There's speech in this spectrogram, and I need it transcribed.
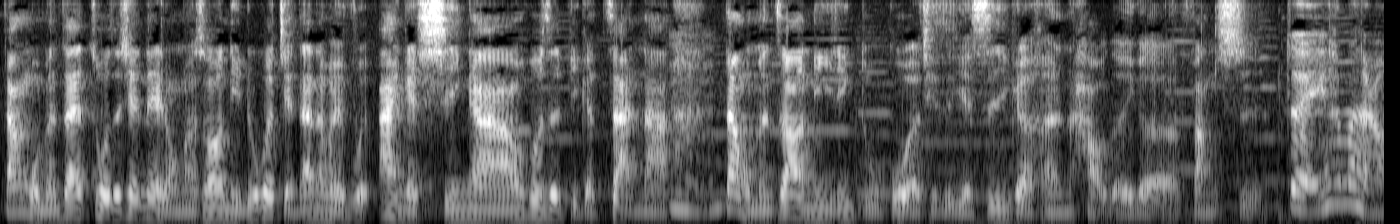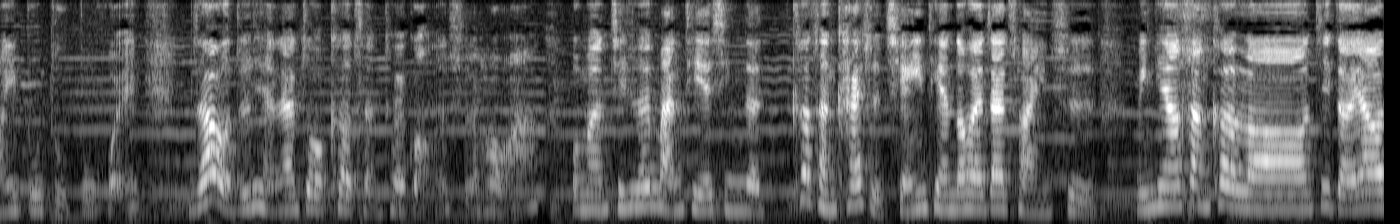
当我们在做这些内容的时候，你如果简单的回复，按个心啊，或者比个赞啊，嗯、但我们知道你已经读过了，其实也是一个很好的一个方式。对，因为他们很容易不读不回。你知道我之前在做课程推广的时候啊，我们其实蛮贴心的，课程开始前一天都会再传一次。明天要上课喽，记得要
